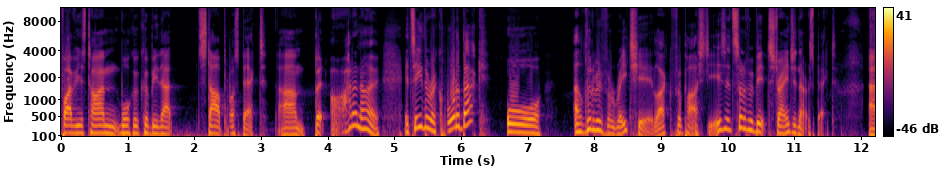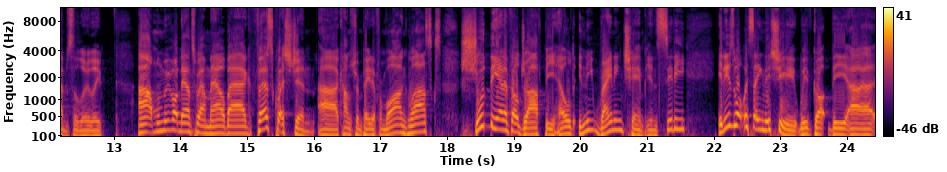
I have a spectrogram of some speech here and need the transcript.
five years time, Walker could be that star prospect, um, but I don't know. It's either a quarterback or a little bit of a reach here, like for past years. It's sort of a bit strange in that respect. Absolutely. Uh, we'll move on down to our mailbag. First question uh, comes from Peter from Wang, who asks Should the NFL draft be held in the reigning champion city? It is what we're seeing this year. We've got the uh,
